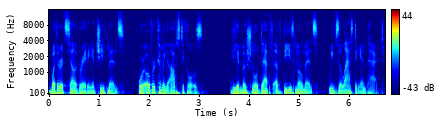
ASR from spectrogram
Whether it's celebrating achievements or overcoming obstacles, the emotional depth of these moments leaves a lasting impact.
